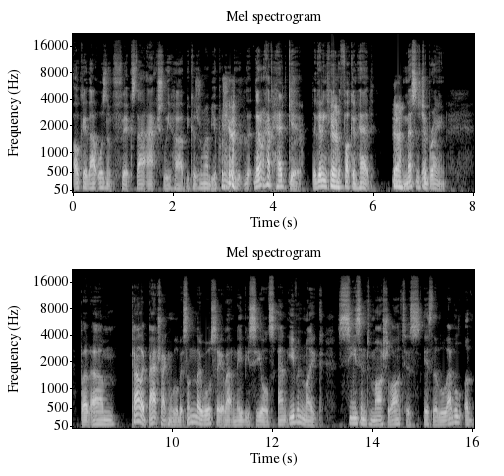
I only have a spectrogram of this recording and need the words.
okay, that wasn't fixed. That actually hurt. Because remember, you're putting they don't have headgear. They're getting hit in the fucking head. Yeah. It messes Yeah. your brain. But um, kind of like backtracking a little bit, something I will say about Navy SEALs and even like seasoned martial artists is the level of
